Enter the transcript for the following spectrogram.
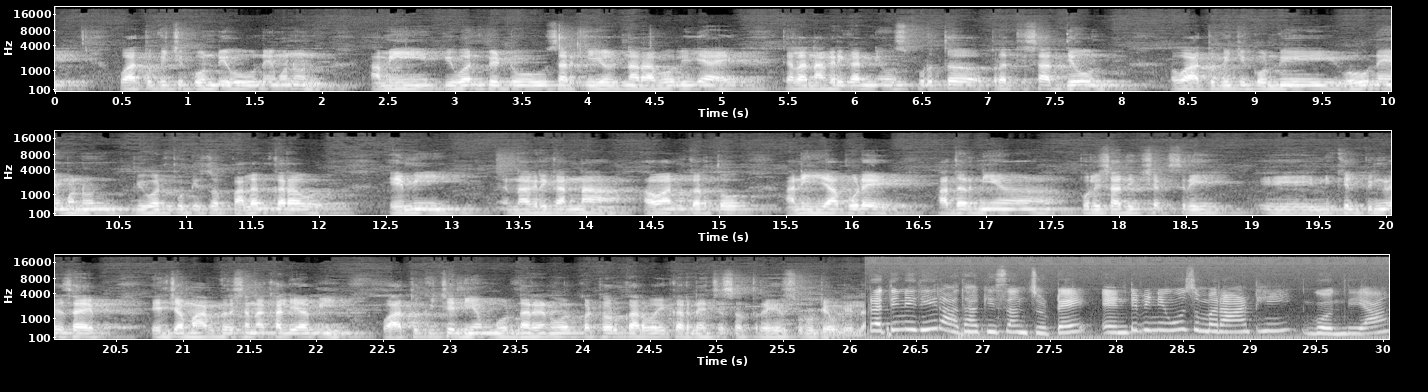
वाहतुकीची कोंडी होऊ नये म्हणून आम्ही पी वन पी टू सारखी योजना राबवलेली आहे. त्याला नागरिकांनी उत्स्फूर्त प्रतिसाद देऊन वाहतुकीची कोंडी होऊ नये म्हणून पिवणपुटीचं पालन करावं हे मी नागरिकांना आवाहन करतो. आणि यापुढे आदरणीय पोलीस अधीक्षक श्री निखिल पिंगळे साहेब यांच्या मार्गदर्शनाखाली आम्ही वाहतुकीचे नियम मोडणाऱ्यांवर कठोर कारवाई करण्याचे सत्र हे सुरू ठेवलेलं प्रतिनिधी Radhakisan Chute N T V news Marathi Gondia.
